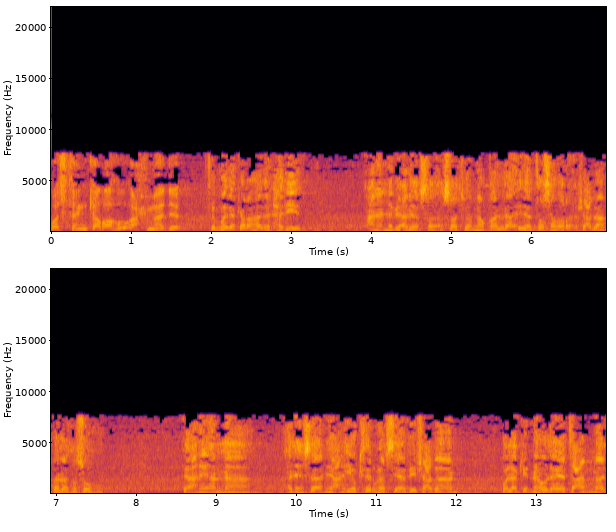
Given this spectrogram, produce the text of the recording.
واستنكره أحمد. ثم ذكر هذا الحديث عن النبي عليه الصلاه والسلام انه قال لا إذا انتصف شعبان فلا تصوموا. يعني أن الإنسان يعني يكثر من الصيام في شعبان ولكنه لا يتعمد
